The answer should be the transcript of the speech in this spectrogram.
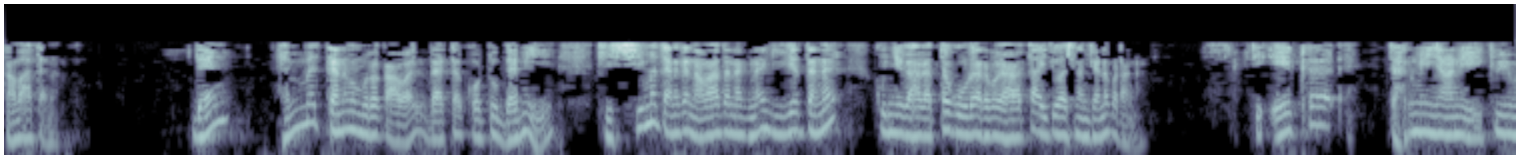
නවාතන. දැන් හැම තැනම මුරකාවල් වැට කොටු බැමි කිසිම තැනක නවාතනක් නැහැ ගිය තැන කුඤ්ඤ ගහගත්ත කූඩාරම ගහගත්ත අයිතිවාසිකම් කියන්න පටන් ගන්නවා. ඉතින් ඒක ධර්මීය ඥානෙ ඉක්වීම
